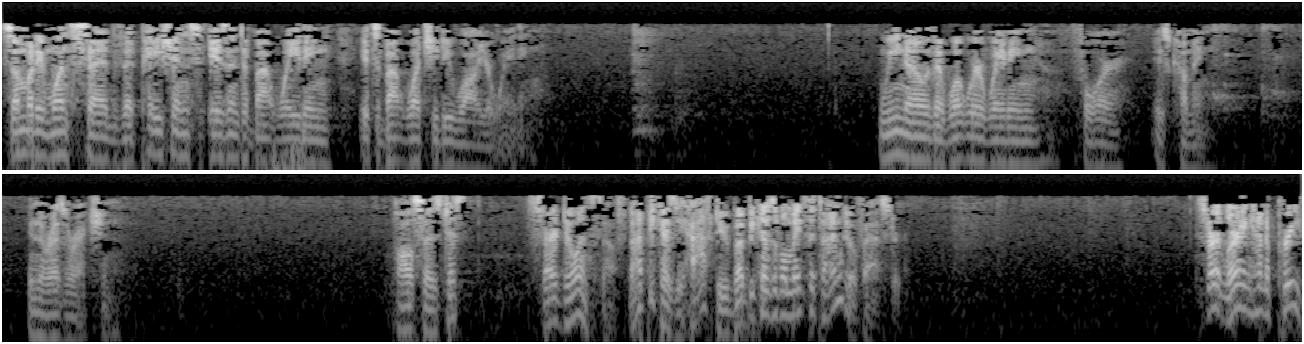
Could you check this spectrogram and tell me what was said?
Somebody once said that patience isn't about waiting, it's about what you do while you're waiting. We know that what we're waiting for is coming in the resurrection. Paul says just start doing stuff. Not because you have to, but because it'll make the time go faster. Start learning how to preach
